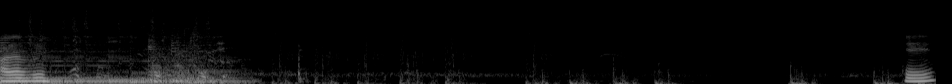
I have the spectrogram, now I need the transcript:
Abi. Ee?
